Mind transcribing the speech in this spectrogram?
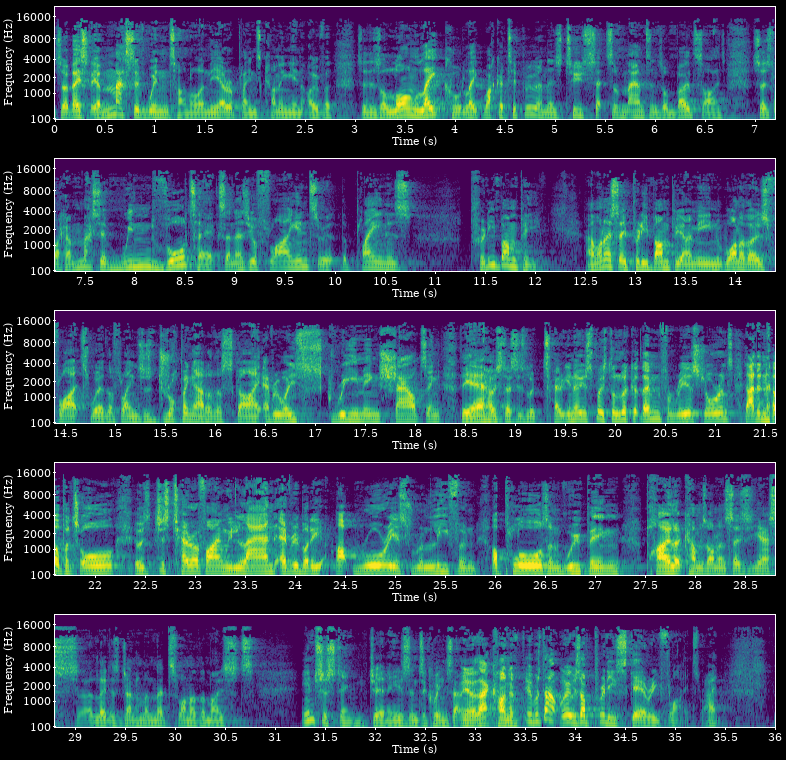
So basically, a massive wind tunnel, and the aeroplanes coming in over. So there's a long lake called Lake Wakatipu, and there's two sets of mountains on both sides. So it's like a massive wind vortex, and as you're flying into it, the plane is pretty bumpy. And when I say pretty bumpy, I mean one of those flights where the plane's just dropping out of the sky, everybody's screaming, shouting. The air hostesses look terrible. You know, you're supposed to look at them for reassurance. That didn't help at all. It was just terrifying. We land, everybody uproarious relief and applause and whooping. Pilot comes on and says, Yes, uh, ladies and gentlemen, that's one of the most interesting journeys into Queenstown. You know, that kind of, it was, that, it was a pretty scary flight, right?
